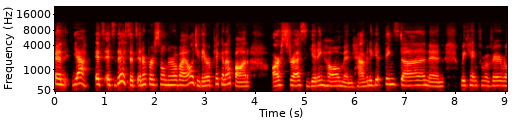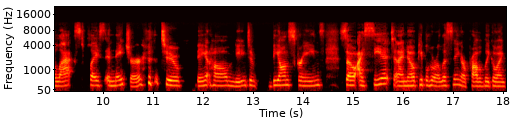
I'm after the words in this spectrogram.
and yeah, it's, it's this, it's interpersonal neurobiology. They were picking up on, our stress getting home and having to get things done. And we came from a very relaxed place in nature to being at home, needing to be on screens. So I see it, and I know people who are listening are probably going,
